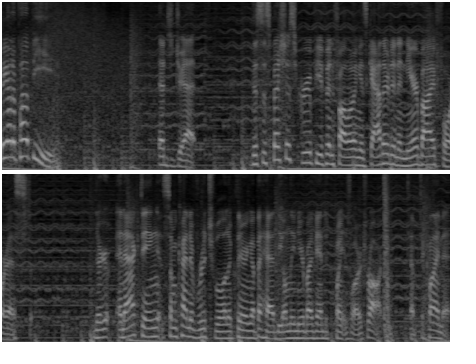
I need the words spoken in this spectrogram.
We got a puppy. That's Jet. The suspicious group you've been following is gathered in a nearby forest. They're enacting some kind of ritual in a clearing up ahead. The only nearby vantage point is a large rock. Attempt to climb it.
